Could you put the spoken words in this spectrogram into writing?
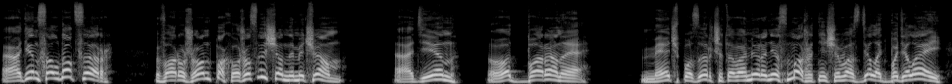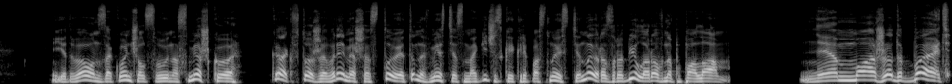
Один солдат, сэр! Вооружен, похоже, священным мечом! Один? Вот бараны! Меч пузырчатого мира не сможет ничего сделать, Бодилей!» Едва он закончил свою насмешку, как в то же время шестой Этен вместе с магической крепостной стеной разрубила ровно пополам. «Не может быть!»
